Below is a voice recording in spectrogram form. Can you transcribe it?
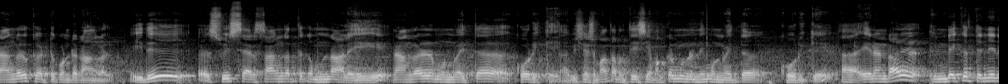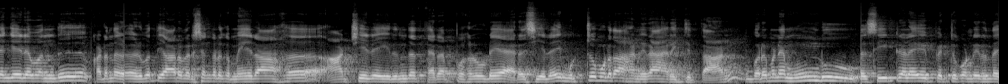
நாங்கள் கேட்டுக்கொண்ட நாங்கள். இது சுவிஸ் அரசாங்கத்துக்கு முன்னாலேயே நாங்கள் முன்வைத்த கோரிக்கை. விசேஷமாக தமிழ் தேசிய மக்கள் முன்னணி முன்வைத்த கோரிக்கை. ஏனென்றால் இன்றைக்கு தென்னிலங்கையில் வந்து கடந்த எழுபத்தி ஆறு வருஷங்களுக்கு மேலாக ஆட்சியில் இருந்த தரப்புகளுடைய அரசியலை முற்றுமுழுதாக நிராகரித்துத்தான் வெறுமனே மூன்று சீட்டுகளை பெற்றுக்கொண்டிருந்த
